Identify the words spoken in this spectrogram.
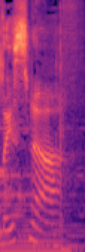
Listener.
